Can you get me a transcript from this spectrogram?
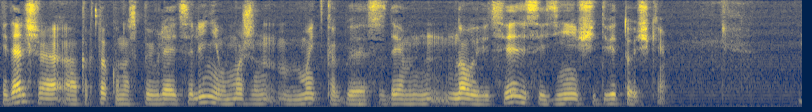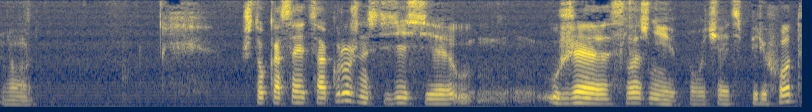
И дальше, э, как только у нас появляется линия, мы можем, мы как бы создаем новый вид связи, соединяющий две точки. Вот. Что касается окружности, здесь э, уже сложнее получается переход,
